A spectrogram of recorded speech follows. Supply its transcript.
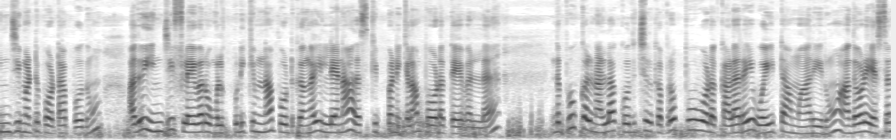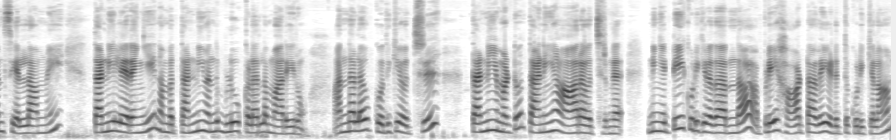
இஞ்சி மட்டும் போட்டால் போதும். அதுவும் இஞ்சி ஃப்ளேவர் உங்களுக்கு பிடிக்கும்னா போட்டுக்கோங்க. இல்லைன்னா அதை ஸ்கிப் பண்ணிக்கலாம். போட தேவையில்ல. இந்த பூக்கள் நல்லா கொதிச்சதுக்கப்புறம் பூவோட கலரே ஒயிட்டாக மாறிடும் அதோட எசன்ஸ் எல்லாமே தண்ணியில் இறங்கி நம்ம தண்ணி வந்து ப்ளூ கலரில் மாறிடும் அந்தளவு கொதிக்க வச்சு தண்ணியை மட்டும் தனியாக ஆற வச்சுருங்க. நீங்கள் டீ குடிக்கிறதா இருந்தால் அப்படியே ஹாட்டாகவே எடுத்து குடிக்கலாம்.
